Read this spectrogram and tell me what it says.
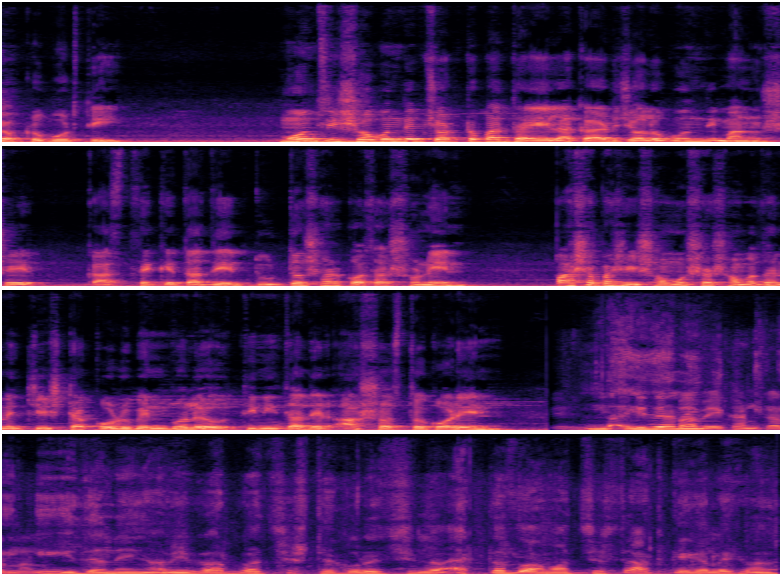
চক্রবর্তী। মন্ত্রী শোভনদেব চট্টোপাধ্যায় এলাকার জলবন্দী মানুষের কাছ থেকে তাদের দুর্দশার কথা শোনেন। পাশাপাশি সমস্যা সমাধানের চেষ্টা করবেন বলেও তিনি তাদের আশ্বস্ত করেন। ইদানিং এখানকার ইদানিং আমি বারবার চেষ্টা করেছিলাম। একটা তো আমার চেষ্টা আটকে গেল এখানে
